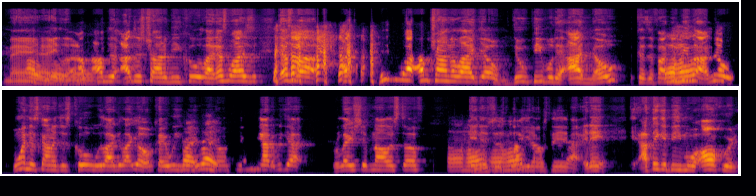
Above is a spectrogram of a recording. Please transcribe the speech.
Man, hey, know, look, man. I'm, I'm, just, I just try to be cool. Like that's why that's why I, this is why I'm trying to like yo do people that I know because if I do uh-huh. people I know, one is kind of just cool. We like like yo, okay, we right, we, right. Know, we got we got relationship and all this stuff, uh-huh, and it's just uh-huh. like you know what I'm saying. It ain't. I think it'd be more awkward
